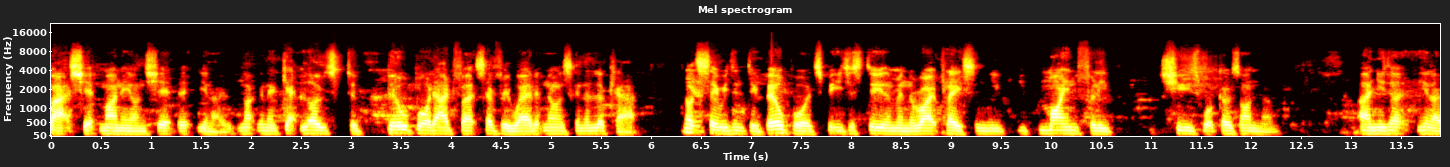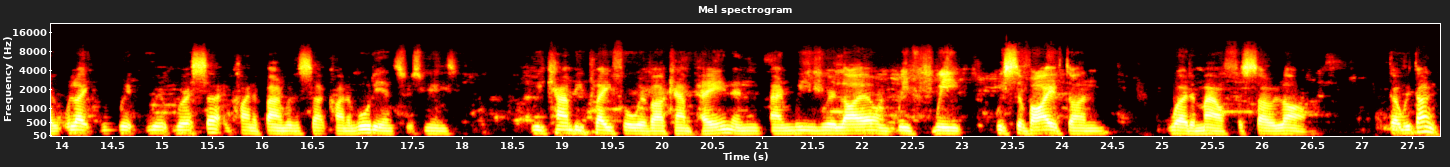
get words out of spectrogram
batshit money on shit that you know not going to get loads of billboard adverts everywhere that no one's going to look at. Not yeah. to say we didn't do billboards, but you just do them in the right place and you, you mindfully choose what goes on them. And you don't, you know, we're like we, we're, we're a certain kind of band with a certain kind of audience, which means we can be playful with our campaign and and we rely on we we we survived on word of mouth for so long that we don't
